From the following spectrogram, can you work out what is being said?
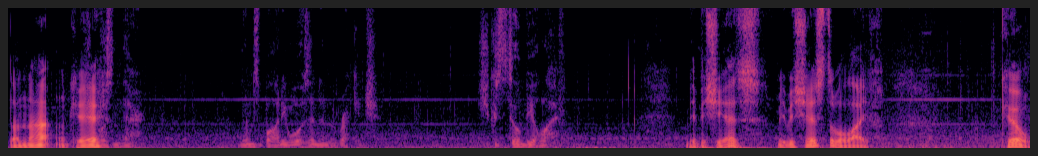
done that, okay. She wasn't there. Lynn's body wasn't in the wreckage. She could still be alive. Maybe she is. Maybe she is still alive. Cool.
